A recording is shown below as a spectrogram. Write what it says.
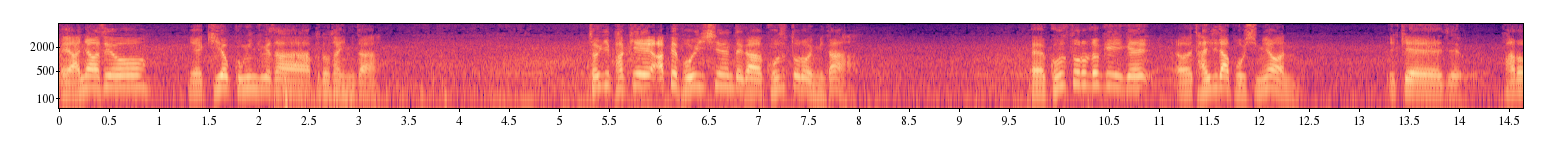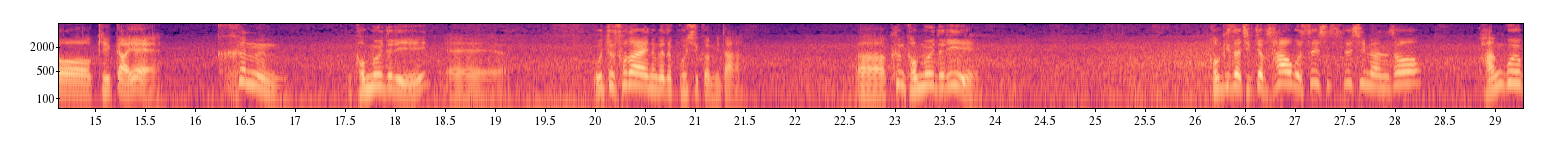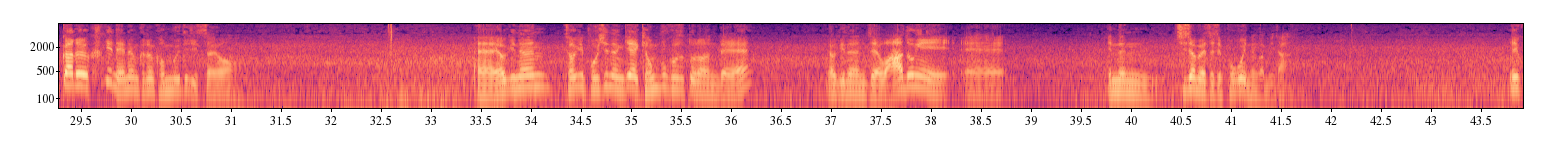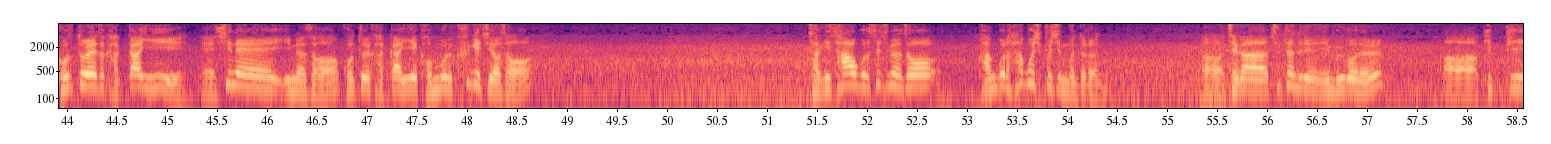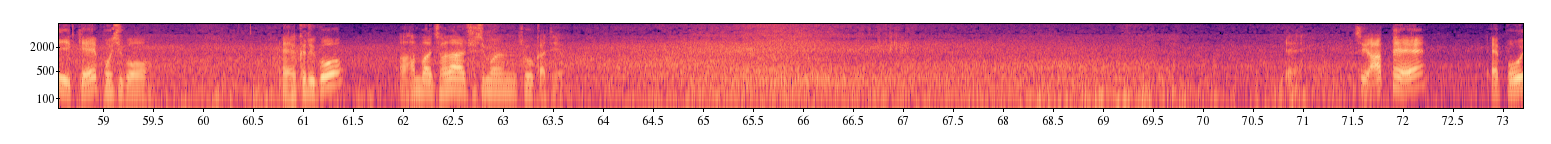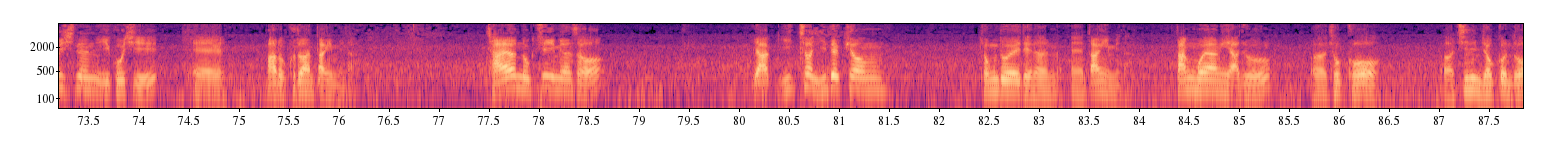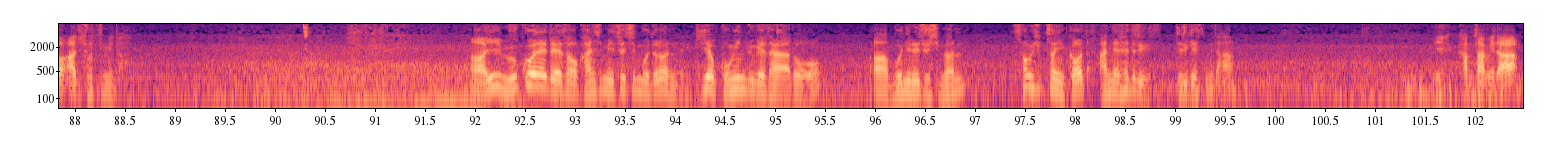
네, 안녕하세요. 예, 기업 공인중개사 부동산입니다. 저기 밖에 앞에 보이시는 데가 고속도로입니다. 예, 고속도로를 이게 어, 달리다 보시면 이렇게 이제 바로 길가에 큰 건물들이 예, 우뚝 솟아 있는 것을 보실 겁니다. 어, 큰 건물들이 거기서 직접 사업을 쓰, 쓰시면서 광고 효과를 크게 내는 그런 건물들이 있어요. 예, 여기는 저기 보시는 게 경부고속도로인데 여기는 이제 와동에 에, 있는 지점에서 지금 보고 있는 겁니다. 이 고속도로에서 가까이 예, 시내이면서 고속도로 가까이에 건물을 크게 지어서 자기 사옥으로 쓰시면서 광고를 하고 싶으신 분들은 어, 제가 추천드리는 이 물건을 어, 깊이 있게 보시고 예, 그리고 어, 한번 전화 주시면 좋을 것 같아요. 예, 지금 앞에 예, 보이시는 이 곳이 예, 바로 그러한 땅입니다. 자연 녹지이면서 약 2,200평 정도에 되는 예, 땅입니다. 땅 모양이 아주 어, 좋고 어, 진입 여건도 아주 좋습니다. 어, 이 물건에 대해서 관심 있으신 분들은 기업 공인중개사로 어, 문의를 주시면 성심성의껏 안내를 해드리겠습니다. 예, 감사합니다.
